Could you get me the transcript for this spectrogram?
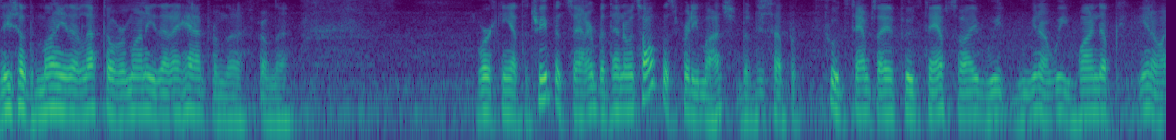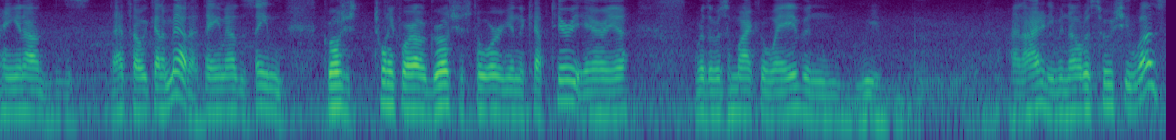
These are the money, the leftover money that I had from the from the working at the treatment center. But then it was homeless pretty much. But just have food stamps. I had food stamps, so I we you know we wind up you know hanging out. in This, that's how we kind of met. I think out at the same grocery 24-hour grocery store in the cafeteria area where there was a microwave, and we and I didn't even notice who she was.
